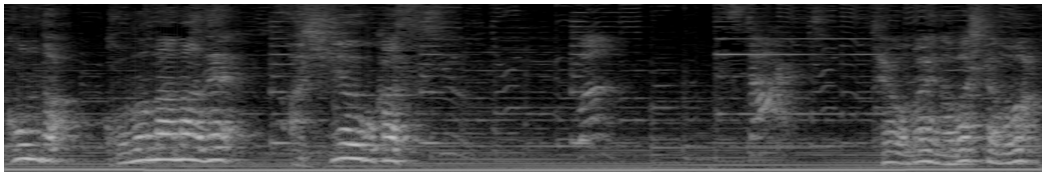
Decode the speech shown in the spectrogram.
今度はこのままで足を動かす。手を前伸ばしたまま。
